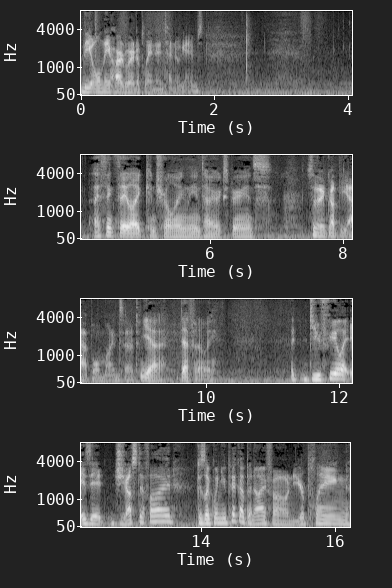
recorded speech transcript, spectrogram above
the only hardware to play Nintendo games? I think they like controlling the entire experience. So they've got the Apple mindset. Yeah, definitely. Do you feel like is it justified? Because like when you pick up an iPhone, you're playing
